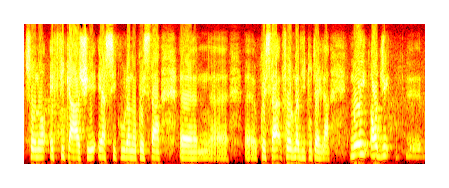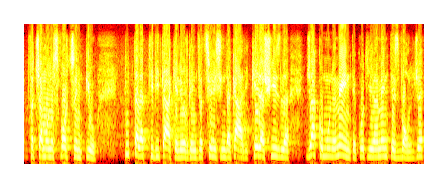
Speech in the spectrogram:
sono efficaci e assicurano questa, ehm, eh, questa forma di tutela. Noi oggi facciamo uno sforzo in più, tutta l'attività che le organizzazioni sindacali, che la CISL già comunemente, quotidianamente svolge,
